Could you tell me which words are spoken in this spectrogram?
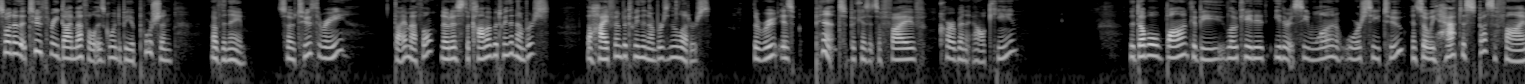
So I know that 2,3-dimethyl is going to be a portion of the name. So 2,3-dimethyl, notice the comma between the numbers, the hyphen between the numbers and the letters. The root is pent because it's a 5-carbon alkene. The double bond could be located either at C1 or C2, and so we have to specify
